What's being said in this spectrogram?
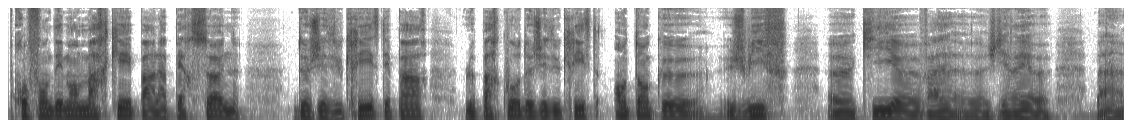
profondément marqué par la personne de Jésus-Christ et par le parcours de Jésus-Christ en tant que juif qui va, je dirais, ben,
